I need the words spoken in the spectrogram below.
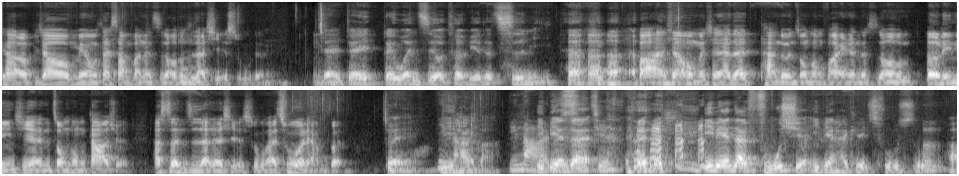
呃比较没有在上班的时候，都是在写书的。对对对，文字有特别的痴迷，包含像我们现在在谈论总统发言人的时候，二零零七年总统大选，他甚至还在写书，还出了两本。对，厉害吧？你哪一边在 一边在浮选，一边还可以出书。好，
